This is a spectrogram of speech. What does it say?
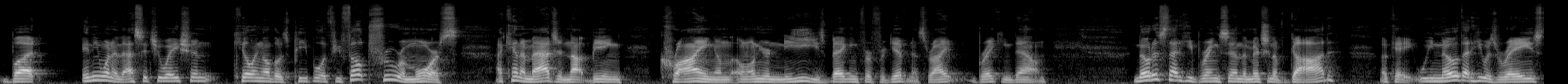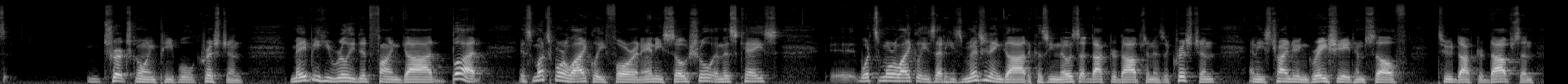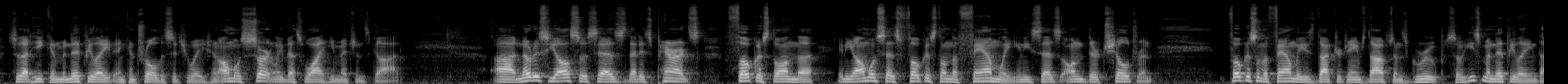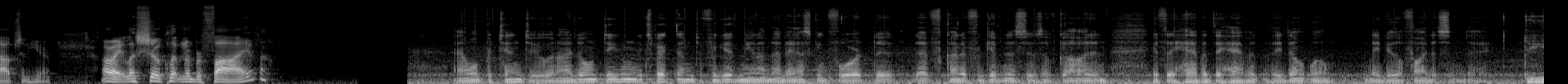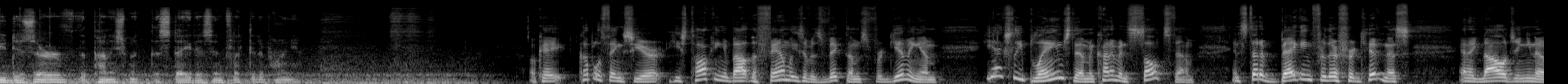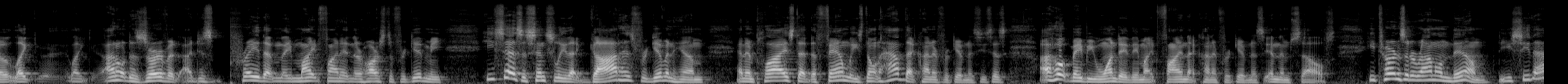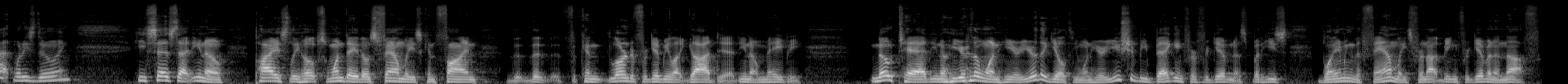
But anyone in that situation, killing all those people, if you felt true remorse, I can't imagine not being crying on, on your knees, begging for forgiveness, right? Breaking down. Notice that he brings in the mention of God. Okay, we know that he was raised church going people, Christian. Maybe he really did find God, but it's much more likely for an antisocial in this case. Eh, what's more likely is that he's mentioning God because he knows that Dr. Dobson is a Christian and he's trying to ingratiate himself to Dr. Dobson so that he can manipulate and control the situation. Almost certainly that's why he mentions God. Uh, notice he also says that his parents focused on the, and he almost says focused on the family, and he says on their children. Focus on the family is Dr. James Dobson's group, so he's manipulating Dobson here. All right, let's show clip number five. I won't pretend to, and I don't even expect them to forgive me, and I'm not asking for it. That, that kind of forgiveness is of God, and if they have it, they have it. If they don't, well, maybe they'll find it someday. Do you deserve the punishment the state has inflicted upon you? Okay, a couple of things here. He's talking about the families of his victims forgiving him. He actually blames them and kind of insults them. Instead of begging for their forgiveness and acknowledging, you know, like like I don't deserve it. I just pray that they might find it in their hearts to forgive me. He says essentially that God has forgiven him and implies that the families don't have that kind of forgiveness. He says, I hope maybe one day they might find that kind of forgiveness in themselves. He turns it around on them. Do you see that, what he's doing? He says that, you know, piously hopes one day those families can find the, the can learn to forgive me like God did. You know, maybe. No, Ted, you know, you're the one here. You're the guilty one here. You should be begging for forgiveness, but he's blaming the families for not being forgiven enough.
